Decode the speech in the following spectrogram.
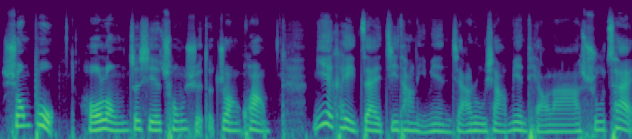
胸部、喉咙这些充血的状况。你也可以在鸡汤里面加入像面条啦、蔬菜，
